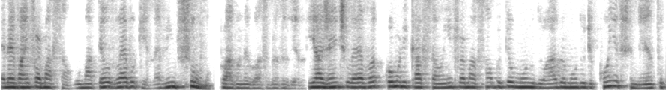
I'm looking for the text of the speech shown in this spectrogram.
é levar informação. O Matheus leva o quê? Leva insumo para o agronegócio brasileiro. E a gente leva comunicação e informação, porque o mundo do agro é um mundo de conhecimento,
